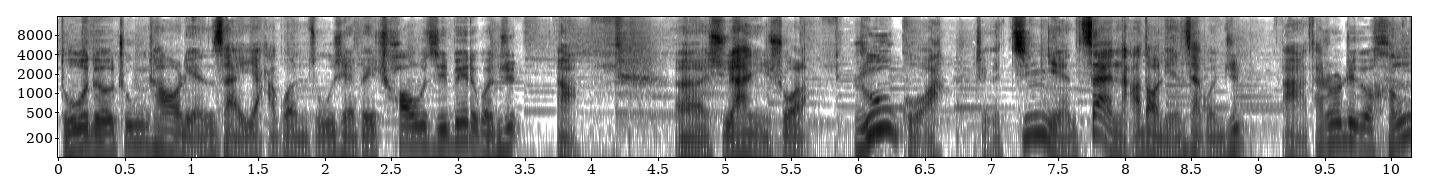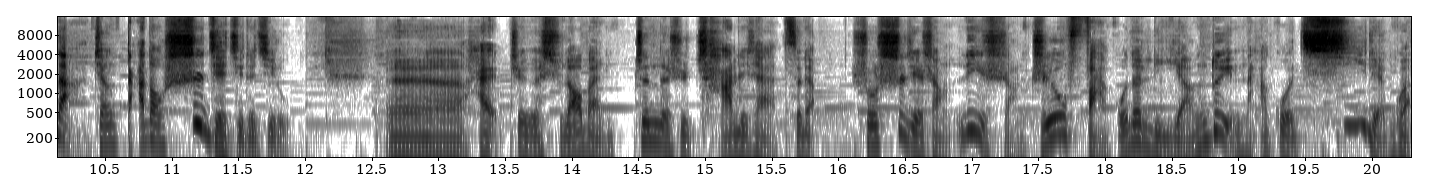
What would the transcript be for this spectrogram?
夺得中超联赛、亚冠、足协杯、超级杯的冠军啊！呃，徐安印说了，如果啊这个今年再拿到联赛冠军啊，他说这个恒大将达到世界级的记录。呃，还这个许老板真的是查了一下资料，说世界上历史上只有法国的里昂队拿过七连冠。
